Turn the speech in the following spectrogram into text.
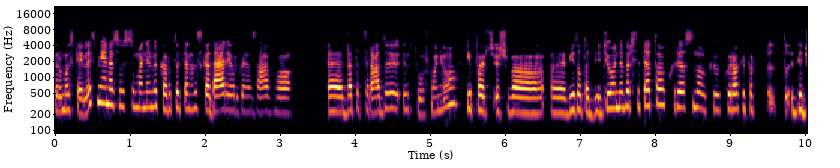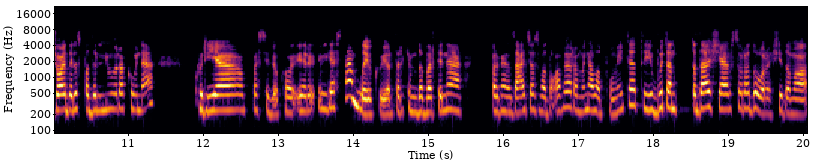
pirmus kelias mėnesius su manimi kartu ten viską darė, organizavo bet atsirado ir tų žmonių, ypač iš va, Vytauto didžiojo universiteto, kuris, nu, kurio kaip ir didžioji dalis padalinių yra Kaune, kurie pasiliko ir ilgesniam laikui. Ir tarkim dabartinė organizacijos vadovė Ramūnė Lapūnaitė, tai būtent tada aš ją ir suradau rašydama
